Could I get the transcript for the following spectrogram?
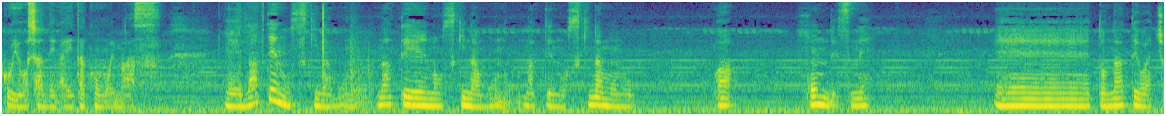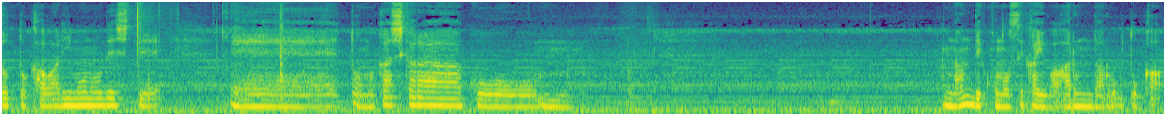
ご容赦願いたく思います。えー、ラテの好きなもの、ラテの好きなもの、ラテの好きなものは本ですね。えーと、ラテはちょっと変わり者でして、えーと、昔からこう、うん、なんでこの世界はあるんだろうとか、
